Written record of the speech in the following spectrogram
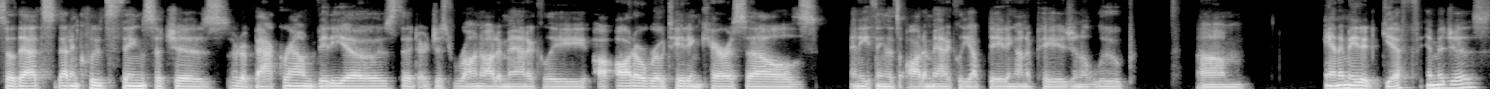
So that's that includes things such as sort of background videos that are just run automatically, auto rotating carousels, anything that's automatically updating on a page in a loop. Um, animated GIF images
